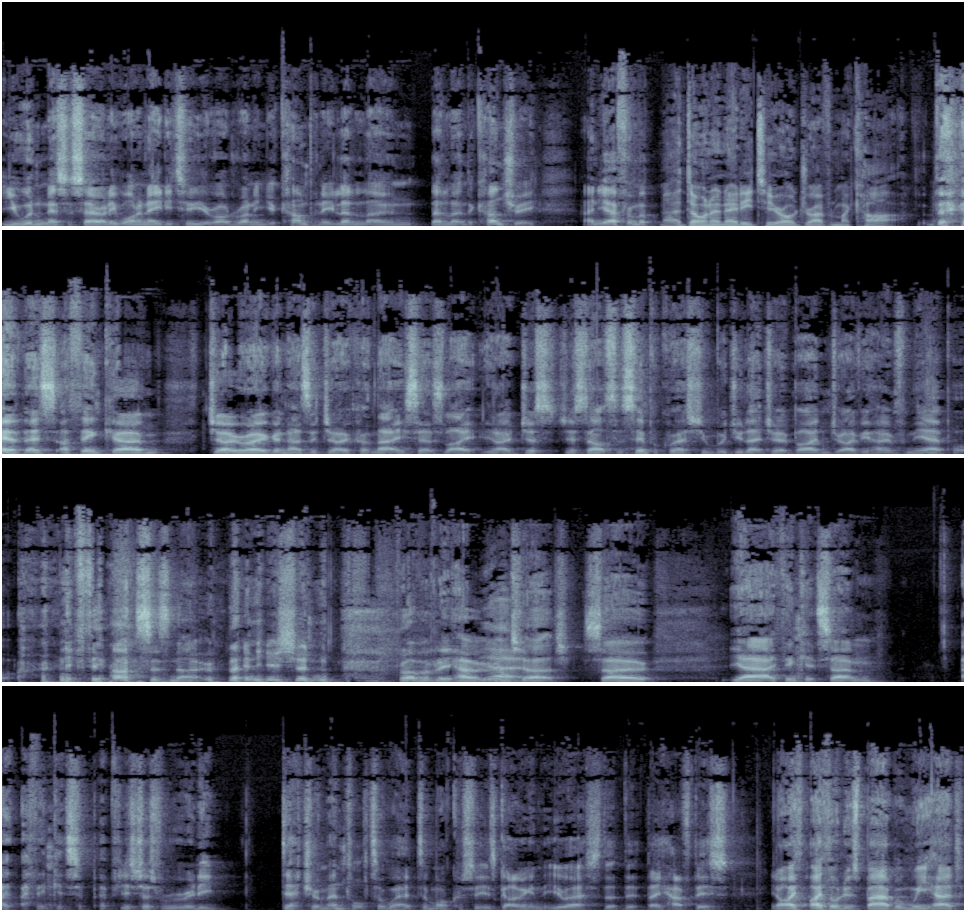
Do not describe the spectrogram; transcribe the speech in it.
you wouldn't necessarily want an 82 year old running your company, let alone let alone the country. And yeah, from a no, I don't want an 82 year old driving my car. there's, I think um, Joe Rogan has a joke on that. He says like, you know, just just answer the simple question: Would you let Joe Biden drive you home from the airport? and if the answer's no, then you shouldn't probably have him yeah. in charge. So, yeah, I think it's um, I, I think it's it's just really detrimental to where democracy is going in the US that, that they have this. You know, I, I thought it was bad when we had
